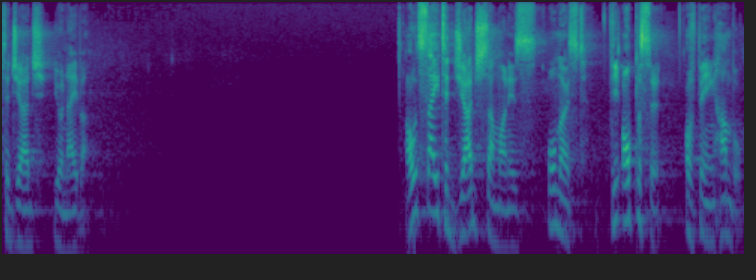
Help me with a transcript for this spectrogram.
to judge your neighbour? I would say to judge someone is almost the opposite of being humble.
